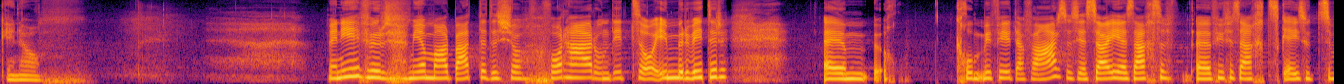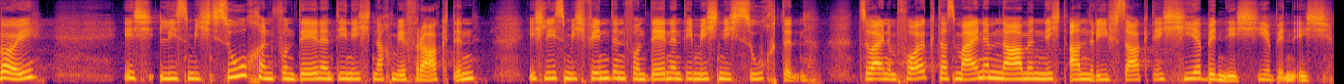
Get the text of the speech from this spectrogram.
Genau. Wenn ich für Myanmar bete, das schon vorher und jetzt auch immer wieder, ähm, kommt mir viel der Vers aus Jesaja 65, 1 und 2. Ich ließ mich suchen von denen, die nicht nach mir fragten. Ich ließ mich finden von denen, die mich nicht suchten. Zu einem Volk, das meinem Namen nicht anrief, sagte ich, hier bin ich, hier bin ich.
